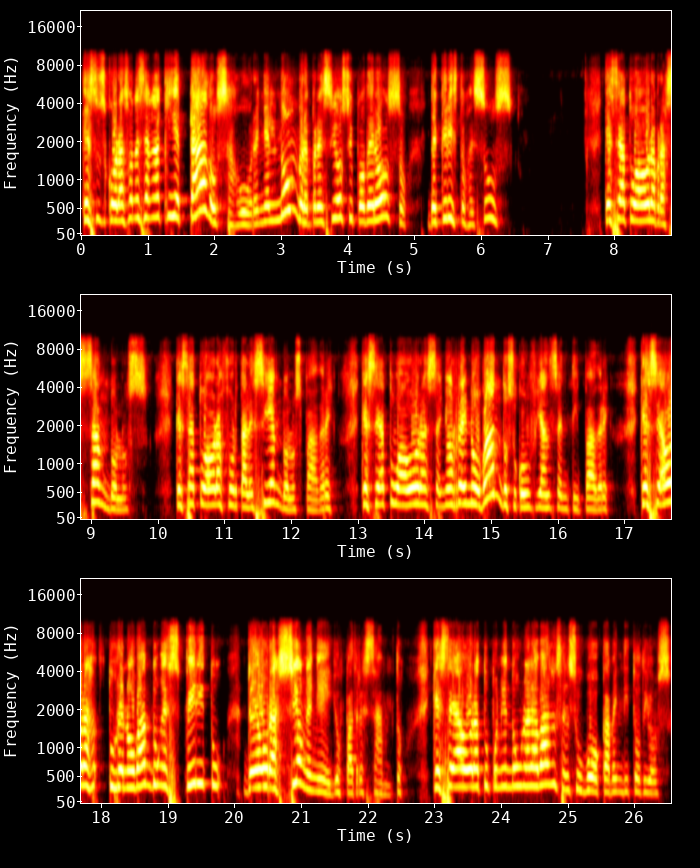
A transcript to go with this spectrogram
Que sus corazones sean aquietados ahora en el nombre precioso y poderoso de Cristo Jesús. Que sea tú ahora abrazándolos. Que sea tú ahora fortaleciéndolos, Padre. Que sea tú ahora, Señor, renovando su confianza en ti, Padre. Que sea ahora tú renovando un espíritu de oración en ellos, Padre Santo. Que sea ahora tú poniendo una alabanza en su boca, bendito Dios.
